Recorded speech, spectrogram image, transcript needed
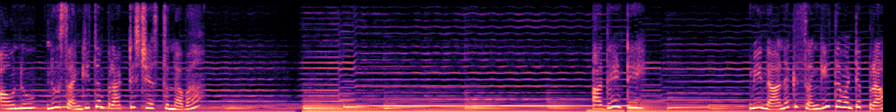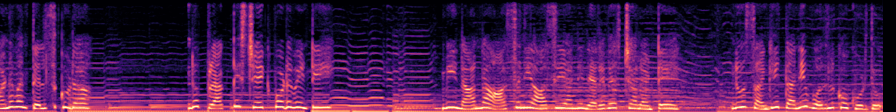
అవును నువ్వు సంగీతం ప్రాక్టీస్ చేస్తున్నావా? అదేంటి? మీ నాన్నకి సంగీతం అంటే ప్రాణం అని తెలుసు కూడా. నువ్వు ప్రాక్టీస్ చేయకపోవడం ఏంటి? మీ నాన్న ఆశని ఆశయాన్ని నెరవేర్చాలంటే నువ్వు సంగీతాన్ని వదులుకోకూడదు.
